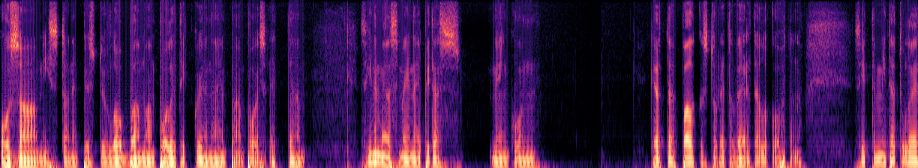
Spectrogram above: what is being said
osaamista, ne pystyy lobbaamaan poliitikkoja ja näin päin pois, että siinä mielessä meidän ei pitäisi niin kuin, käyttää palkkastureita vertailukohtana. Sitten mitä tulee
